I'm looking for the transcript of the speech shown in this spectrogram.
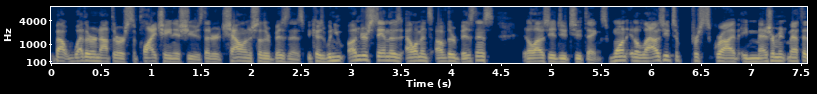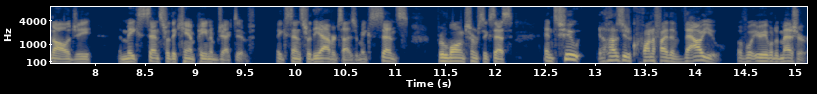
about whether or not there are supply chain issues that are challenged to their business because when you understand those elements of their business, it allows you to do two things. One, it allows you to prescribe a measurement methodology that makes sense for the campaign objective, makes sense for the advertiser, makes sense for long-term success. And two, it allows you to quantify the value of what you're able to measure.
